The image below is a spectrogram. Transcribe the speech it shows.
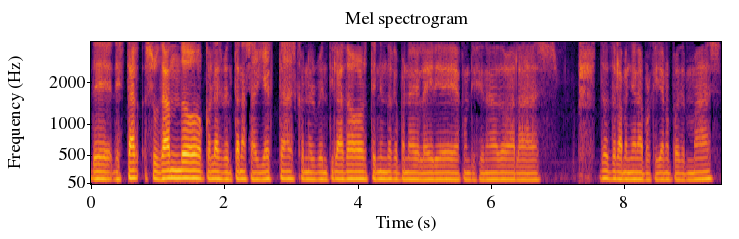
de, estar sudando con las ventanas abiertas, con el ventilador, teniendo que poner el aire acondicionado a las 2 de la mañana porque ya no pueden más,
